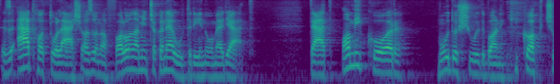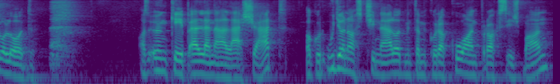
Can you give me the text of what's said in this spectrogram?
Ez áthatolás azon a falon, amin csak a neutrínó megy át. Tehát amikor módosultban kikapcsolod az önkép ellenállását, akkor ugyanazt csinálod, mint amikor a koan praxisban,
